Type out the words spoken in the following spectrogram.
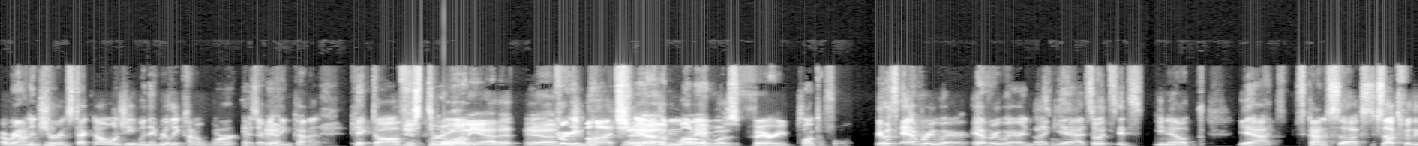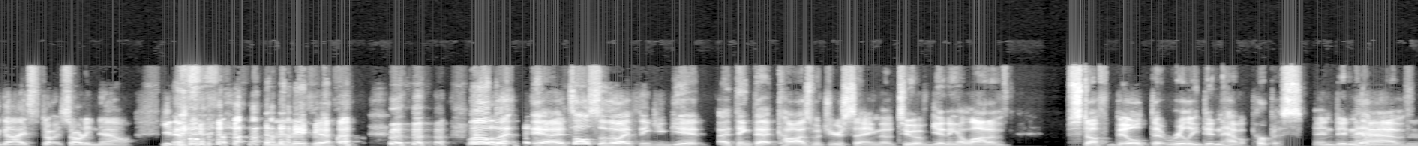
around mm-hmm. insurance technology when they really kind of weren't as everything yeah. kind of kicked off just threw well, money at it yeah pretty much yeah, yeah the money was very plentiful it was everywhere everywhere and like yeah so it's it's you know yeah, it kind of sucks. It sucks for the guys start, starting now, you know. yeah. well, but yeah, it's also though. I think you get. I think that caused what you're saying though too of getting a lot of stuff built that really didn't have a purpose and didn't yeah. have mm-hmm.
